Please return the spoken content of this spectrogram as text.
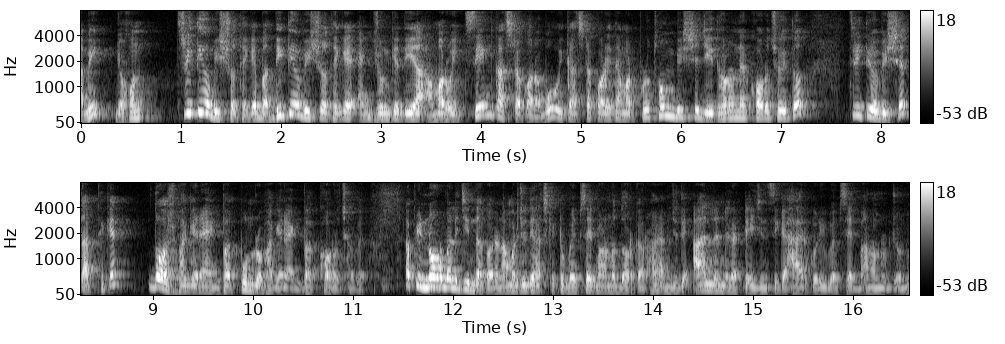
আমি যখন তৃতীয় বিশ্ব থেকে বা দ্বিতীয় বিশ্ব থেকে একজনকে দিয়ে আমার ওই সেম কাজটা করাবো, ওই কাজটা করাইতে আমার প্রথম বিশ্বে যেই ধরনের খরচ হইতো, তৃতীয় বিশ্বে তার থেকে দশ ভাগের এক ভাগ, পনেরো ভাগের এক ভাগ খরচ হবে। আপনি নর্মালি চিন্তা করেন, আমার যদি আজকে একটা ওয়েবসাইট বানানোর দরকার হয়, আমি যদি আয়ারল্যান্ডের একটা এজেন্সিকে হায়ার করি ওয়েবসাইট বানানোর জন্য,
